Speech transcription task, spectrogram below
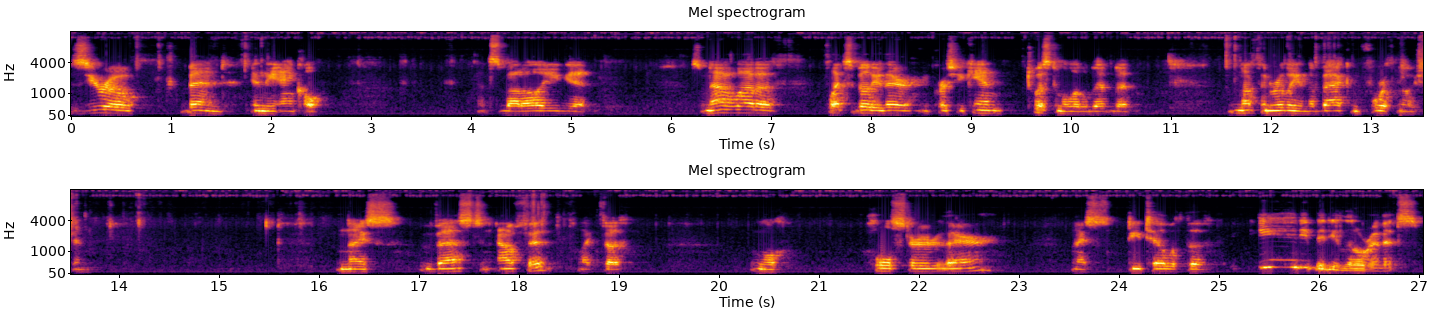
zero bend in the ankle. That's about all you get. So not a lot of flexibility there. Of course, you can twist them a little bit, but nothing really in the back and forth motion. Nice vest and outfit, like the little holster there. Nice detail with the itty bitty little rivets.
